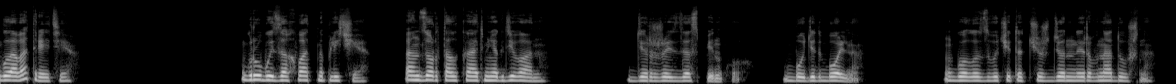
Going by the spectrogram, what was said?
Глава третья. Грубый захват на плече. Анзор толкает меня к дивану. «Держись за спинку. Будет больно». Голос звучит отчужденно и равнодушно.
